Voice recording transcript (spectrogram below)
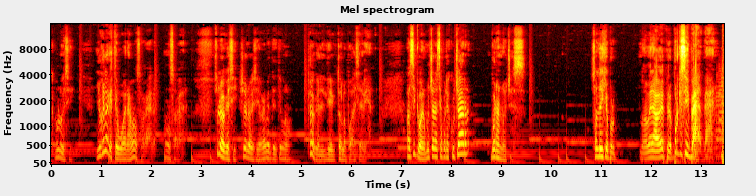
Calculo que sí. Yo creo que esté buena, vamos a ver, vamos a ver. Yo creo que sí, yo creo que sí, realmente tengo... Creo que el director lo puede hacer bien. Así que bueno, muchas gracias por escuchar. Buenas noches. Solo dije por novena vez, pero porque soy Batman.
